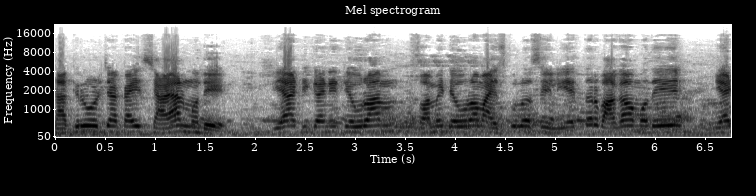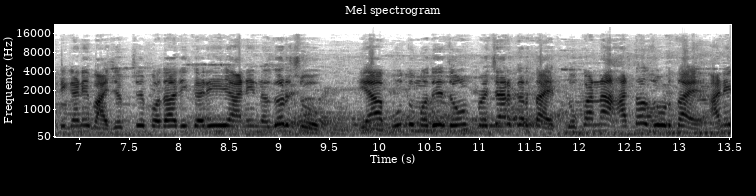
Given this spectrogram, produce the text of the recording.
साखरी रोडच्या काही शाळांमध्ये या ठिकाणी टेवराम स्वामी टेवराम हायस्कूल असेल इतर भागामध्ये या ठिकाणी भाजपचे पदाधिकारी आणि नगरसेवक या बूथमध्ये जाऊन प्रचार करतायत. लोकांना हात जोडताय आणि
